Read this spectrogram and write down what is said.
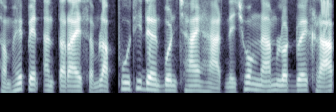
ทำให้เป็นอันตรายสำหรับผู้ที่เดินบนชายหาดในช่วงน้ำลดด้วยครับ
